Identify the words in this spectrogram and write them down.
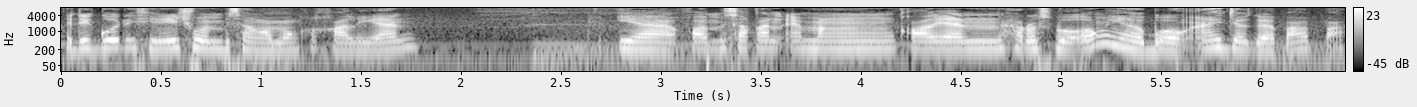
Jadi gue di sini cuma bisa ngomong ke kalian ya kalau misalkan emang kalian harus bohong ya bohong aja gak apa-apa.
